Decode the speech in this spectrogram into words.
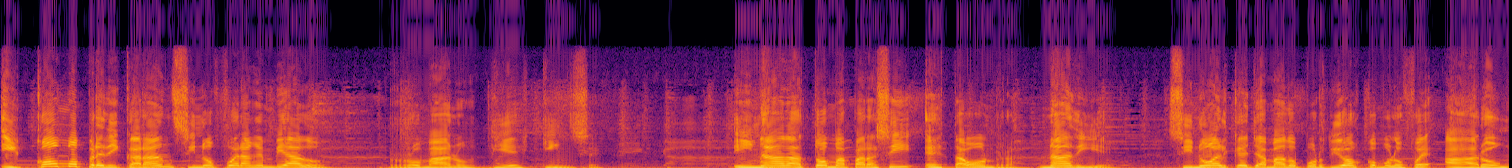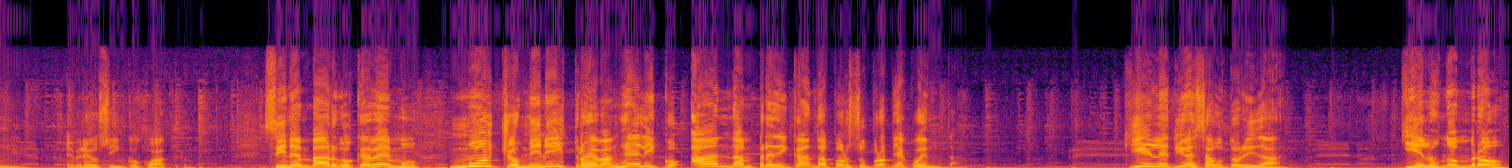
¿Y cómo predicarán si no fueran enviados? Romanos 10.15. Y nada toma para sí esta honra, nadie, sino el que es llamado por Dios como lo fue Aarón. Hebreos 5.4. Sin embargo, ¿qué vemos? Muchos ministros evangélicos andan predicando por su propia cuenta. ¿Quién les dio esa autoridad? ¿Quién los nombró?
